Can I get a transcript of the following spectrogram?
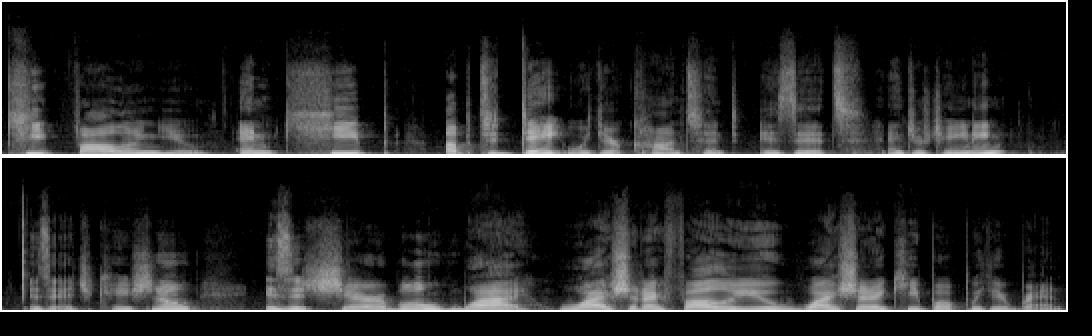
keep following you and keep up to date with your content. Is it entertaining? Is it educational? Is it shareable? Why? Why should I follow you? Why should I keep up with your brand?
